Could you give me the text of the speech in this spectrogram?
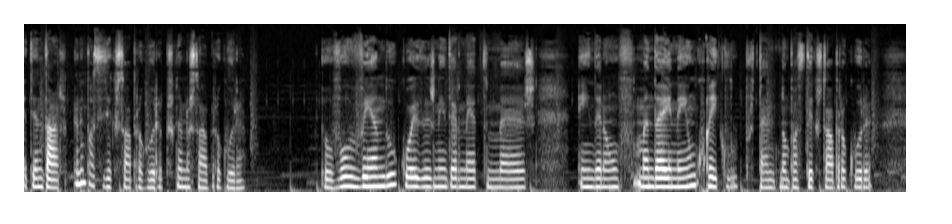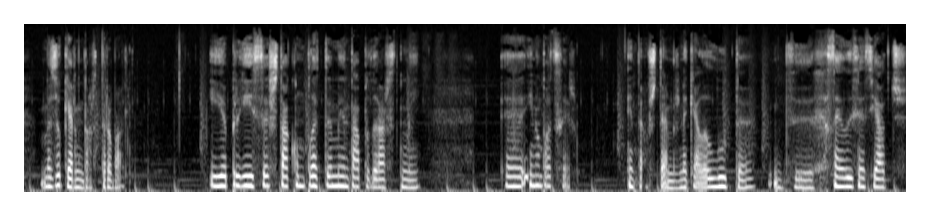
a tentar. Eu não posso dizer que estou à procura, porque eu não estou à procura. Eu vou vendo coisas na internet, mas ainda não mandei nenhum currículo, portanto não posso dizer que estou à procura. Mas eu quero mudar de trabalho. E a preguiça está completamente a apoderar-se de mim. Uh, e não pode ser. Então estamos naquela luta de recém-licenciados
